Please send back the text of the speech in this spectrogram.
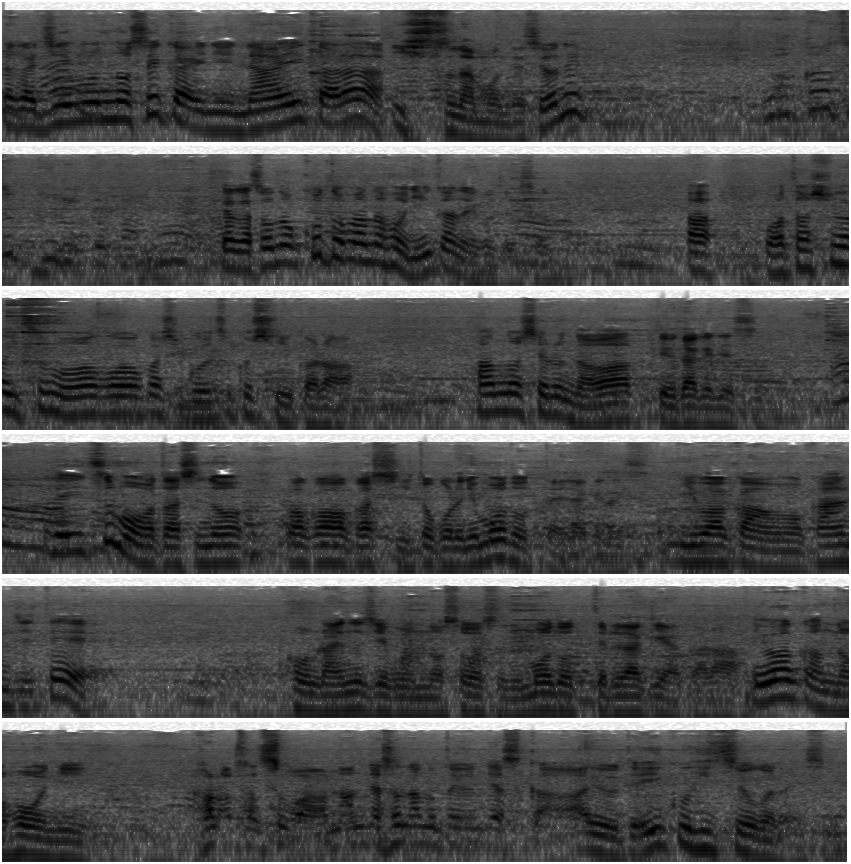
だから自分の世界にないから異質なもんですよね。若作りとかね。だからその言葉の方に行かないことですよ。ねあ私はいつも若々しく美しいから反応してるんだわっていうだけですよでいつも私の若々しいところに戻ったいだけです。違和感を感じて本来の自分のソースに戻ってるだけやから。違和感の方に腹立つわなんでそんなこと言うんですか言うて行く必要がないですよね。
